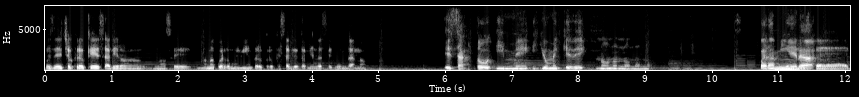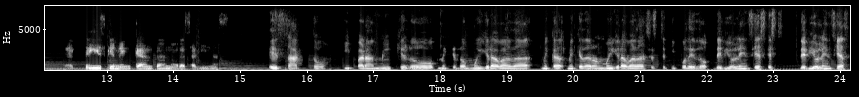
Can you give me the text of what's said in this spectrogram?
Pues de hecho creo que salieron, no sé, no me acuerdo muy bien, pero creo que salió también la segunda, ¿no? Exacto, y me y yo me quedé, no, no, no, no, no. Para mí era esta actriz que me encanta, Nora Salinas. Exacto, y para mí quedó, me quedó muy grabada, me, me, quedaron muy grabadas este tipo de, de violencias, de violencias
